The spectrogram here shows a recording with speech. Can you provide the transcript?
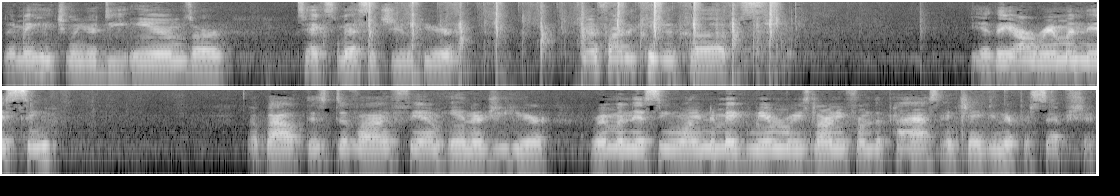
They may hit you in your DMs or text message you here. Clarify the King of Cups. Yeah, they are reminiscing about this divine femme energy here. Reminiscing, wanting to make memories, learning from the past, and changing their perception.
